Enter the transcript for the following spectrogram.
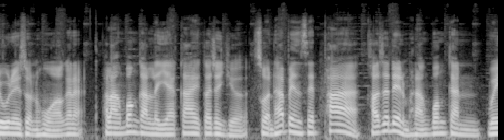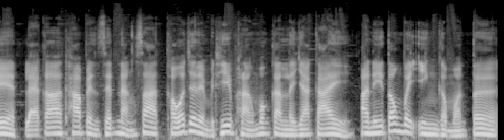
ดูในส่วนหัวก็ได้พลังป้องกันระยะใกล้ก็จะเยอะ ส่วนถ้าเป็นเซตผ้าเขาจะเด่นพลังป้องกันเวท และก็ถ้าเป็นเซตหนังสัตว์เขาก็จะเด่นไปที่พลังป้องกันระยะไกล้ อันนี้ต้องไปอิงกับมอนเตอร์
